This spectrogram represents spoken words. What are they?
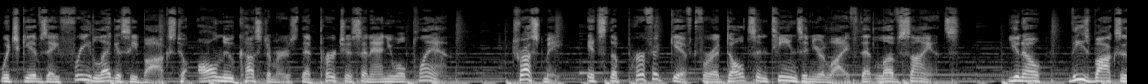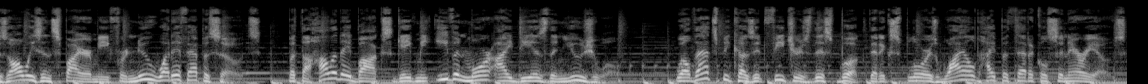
which gives a free legacy box to all new customers that purchase an annual plan. Trust me, it's the perfect gift for adults and teens in your life that love science. You know, these boxes always inspire me for new What If episodes, but the holiday box gave me even more ideas than usual. Well, that's because it features this book that explores wild hypothetical scenarios,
